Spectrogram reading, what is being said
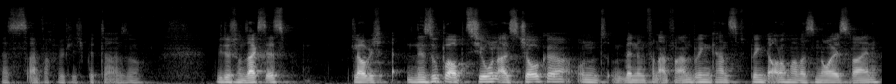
Das ist einfach wirklich bitter. Also, wie du schon sagst, er ist, glaube ich, eine super Option als Joker und wenn du ihn von Anfang an bringen kannst, bringt er auch nochmal was Neues rein.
